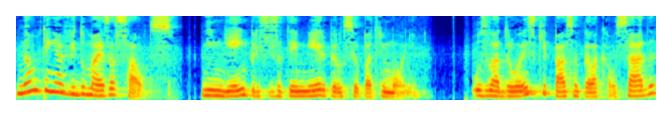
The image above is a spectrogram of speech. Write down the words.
Não tem havido mais assaltos. Ninguém precisa temer pelo seu patrimônio. Os ladrões que passam pela calçada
